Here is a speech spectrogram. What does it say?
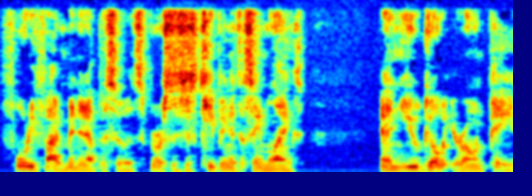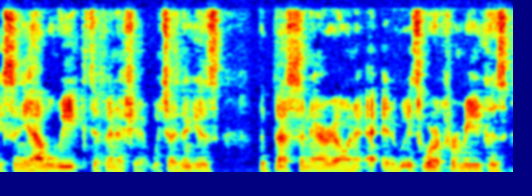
45 minute episodes versus just keeping it the same length and you go at your own pace and you have a week to finish it, which I think is the best scenario. And it, it, it's worked for me because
